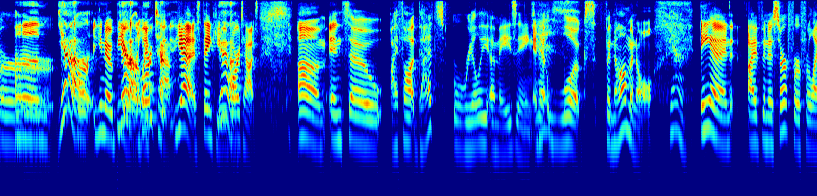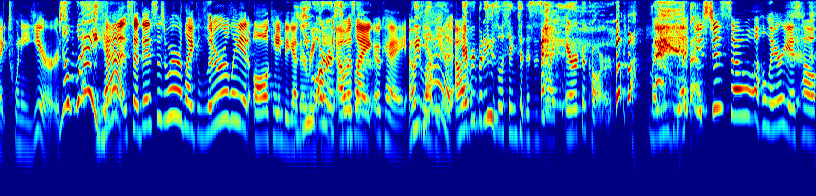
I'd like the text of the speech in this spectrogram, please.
Or Um, yeah. for, you know, beer, Yeah, bar like yes, thank you, Yeah. bar taps. Um, and so I thought that's really amazing, and it looks phenomenal. Yeah. And I've been a surfer for like 20 years. No way. Yeah, so this is where like literally it all came together. You Ricky. are a I was like, okay, oh, we love yeah. you. Oh, Everybody who's listening to this is like Erica Carr, my new BFF. it's just so hilarious how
